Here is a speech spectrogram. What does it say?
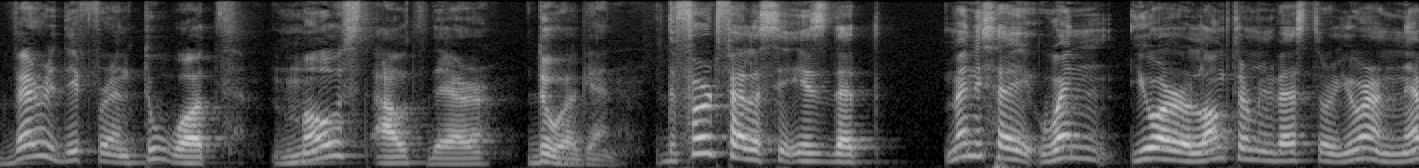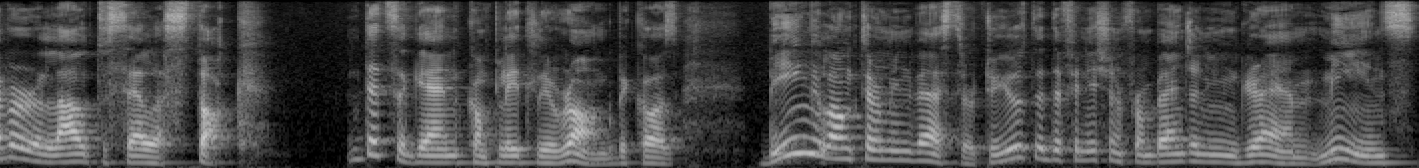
very different to what most out there do again. The third fallacy is that many say when you are a long term investor, you are never allowed to sell a stock. That's again completely wrong because being a long term investor, to use the definition from Benjamin Graham, means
